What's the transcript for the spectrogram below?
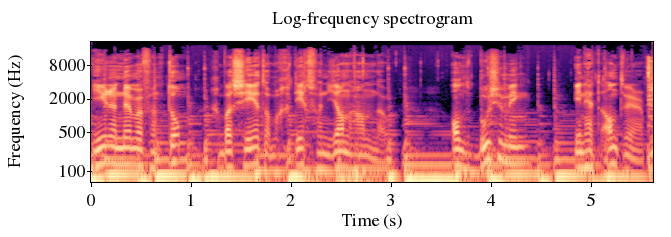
Hier een nummer van Tom, gebaseerd op een gedicht van Jan Hando. Ontboezeming in het Antwerps.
